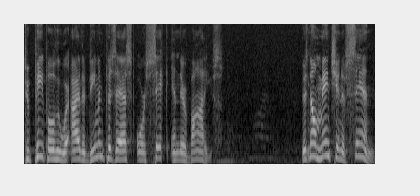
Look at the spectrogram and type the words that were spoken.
to people who were either demon possessed or sick in their bodies. There's no mention of sin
